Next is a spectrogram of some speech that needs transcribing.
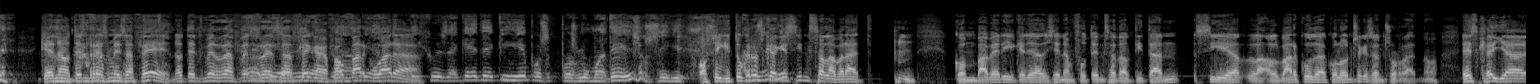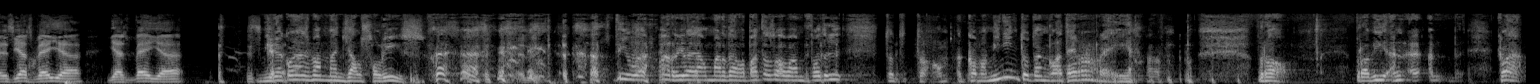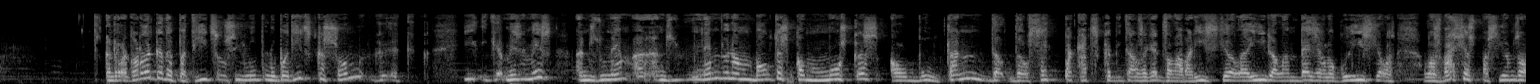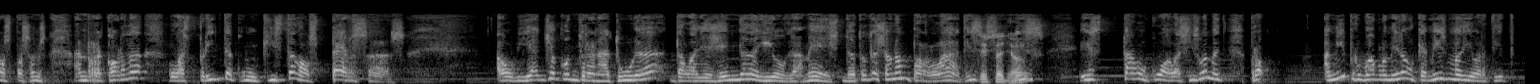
Que no tens res més a fer? No tens més res, res a fer que agafar un barco ara? Els pijos aquest aquí, doncs, doncs el mateix, o sigui... O sigui, tu creus que haguessin celebrat, com va haver-hi aquella gent enfotent-se del Titan, si el, el barco de Colón s'hagués ensorrat, no? És que ja, ja es veia, ja es veia... És Mira que... quan es van menjar el Solís. el tio va arribar allà al Mar de la Pata, se'l van fotre... Tot, tot, com a mínim tot Anglaterra reia. però, però en, clar, ens recorda que de petits, o sigui, lo, lo petits que som, que- que- i, i que a més a més ens, donem, ens anem donant voltes com mosques al voltant de, dels set pecats capitals aquests, de l'avarícia, la ira, l'enveja, la codícia, les, les baixes passions de les persones. Ens recorda l'esperit de conquista dels perses el viatge contra natura de la llegenda de Gilgamesh. De tot això n'hem parlat. És, Sí, senyor. És, és tal qual, així és la... Però a mi probablement el que més m'ha divertit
